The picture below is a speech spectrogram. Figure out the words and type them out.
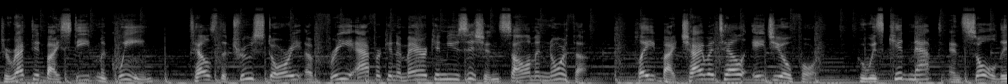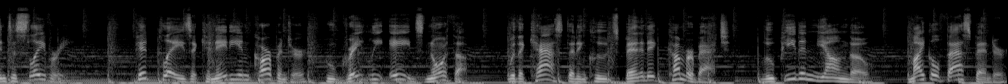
directed by Steve McQueen, tells the true story of free African-American musician Solomon Northup, played by Chiwetel Ejiofor, who was kidnapped and sold into slavery. Pitt plays a Canadian carpenter who greatly aids Northup, with a cast that includes Benedict Cumberbatch, Lupita Nyong'o, Michael Fassbender,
